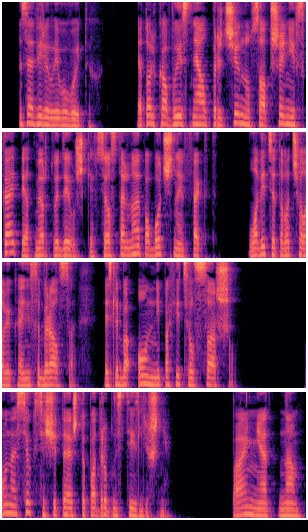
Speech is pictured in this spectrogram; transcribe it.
– заверил его Войтых. «Я только выяснял причину сообщений в скайпе от мертвой девушки. Все остальное – побочный эффект. Ловить этого человека я не собирался – если бы он не похитил Сашу. Он осекся, считая, что подробности излишни. «Понятно»,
